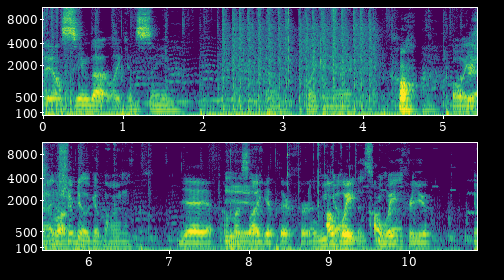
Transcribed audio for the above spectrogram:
They don't seem that like insane. Flanking right. Oh, Oh yeah, I run. should be able to get behind him. Yeah, yeah. Unless Yeah. I get there first. we I'll wait. this, I'll we wait got for you. Yeah.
